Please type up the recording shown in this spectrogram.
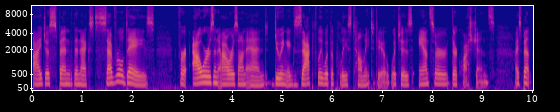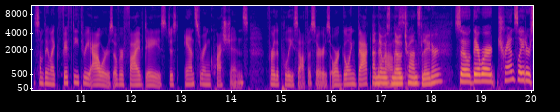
I just spend the next several days for hours and hours on end doing exactly what the police tell me to do, which is answer their questions. I spent something like 53 hours over five days just answering questions for the police officers or going back to the And the there was no translator? So there were translators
